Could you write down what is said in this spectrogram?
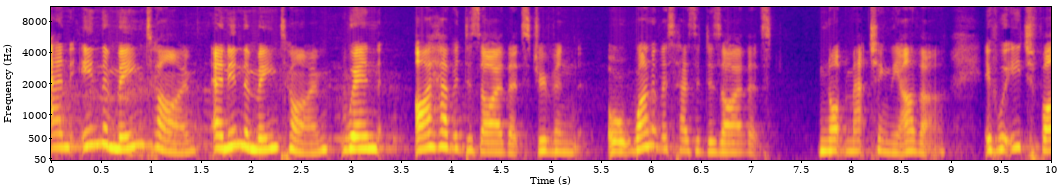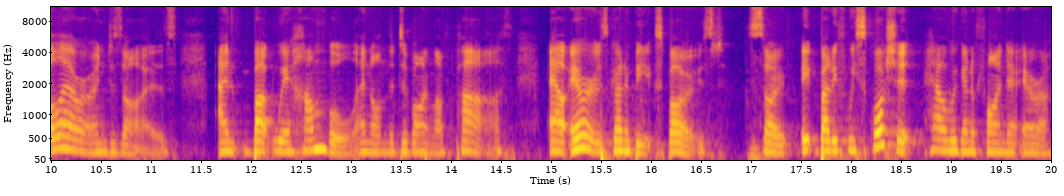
And in the meantime, and in the meantime, when I have a desire that's driven, or one of us has a desire that's not matching the other, if we each follow our own desires, and but we're humble and on the divine love path, our error is going to be exposed. So, it, but if we squash it, how are we going to find our error?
